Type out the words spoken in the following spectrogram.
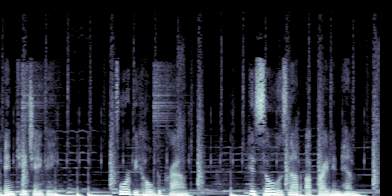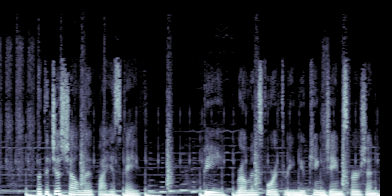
NKJV. 4 Behold the proud. His soul is not upright in him. But the just shall live by his faith. B. Romans 4 3 New King James Version,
